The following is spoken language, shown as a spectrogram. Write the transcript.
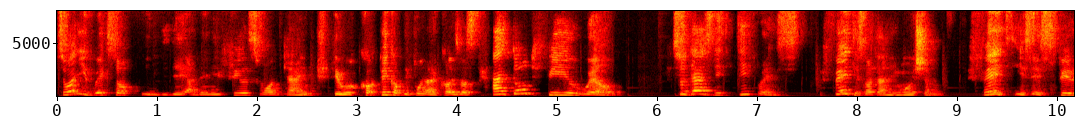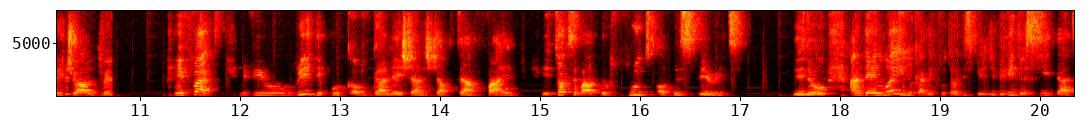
so when he wakes up in the day and then he feels one kind, he will pick up the phone and call us, I don't feel well. So that's the difference. Faith is not an emotion. Faith is a spiritual version. In fact, if you read the book of Galatians, chapter 5, it talks about the fruit of the Spirit, you know. And then when you look at the fruit of the Spirit, you begin to see that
